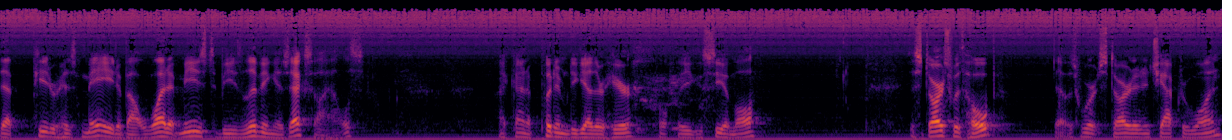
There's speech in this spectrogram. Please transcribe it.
that Peter has made about what it means to be living as exiles. I kind of put them together here. Hopefully, you can see them all. It starts with hope. That was where it started in chapter 1.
